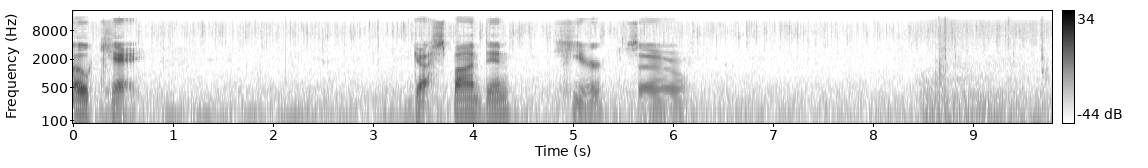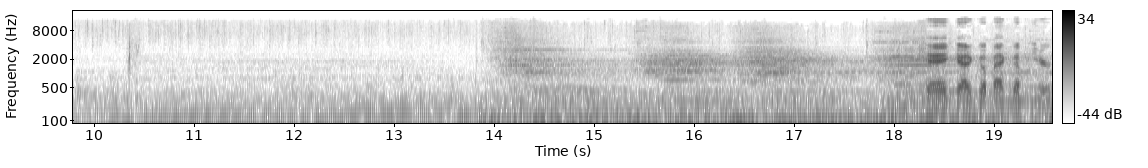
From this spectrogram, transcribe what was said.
Okay. Got spawned in here, so... Okay, gotta go back up here.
